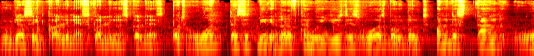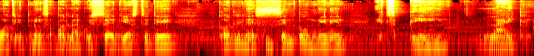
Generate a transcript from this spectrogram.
we just say godliness, godliness, godliness. But what does it mean? A lot of time we use these words, but we don't understand what it means. But like we said yesterday, godliness, simple meaning, it's being like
